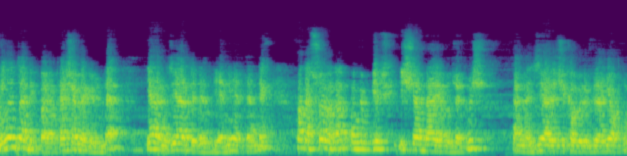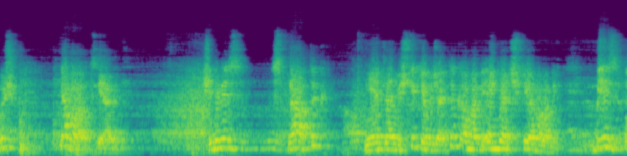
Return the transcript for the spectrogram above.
Niyetlendik bayağı, Perşembe gününde yarın ziyaret edelim diye niyetlendik. Fakat sonradan o gün bir işlem daha yapılacakmış. Yani ziyaretçi kabulü falan yokmuş. Yapamadık ziyareti. Şimdi biz ne yaptık? Niyetlenmiştik, yapacaktık ama bir engel çıktı, yapamadık. Biz o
